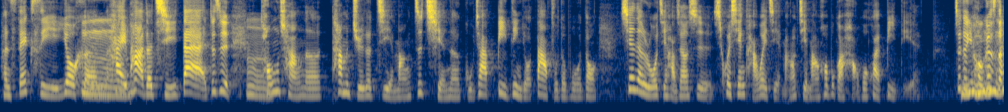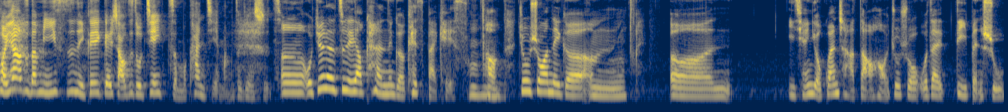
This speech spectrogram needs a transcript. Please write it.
很 sexy 又很害怕的期待，就是通常呢，他们觉得解盲之前呢，股价必定有大幅的波动。现在的逻辑好像是会先卡位解盲，然后解盲后不管好或坏必跌。这个有个什么样子的迷思？你可以给小资主建议怎么看解盲这件事情？嗯，我觉得这个要看那个 case by case，好，就是说那个嗯呃。以前有观察到哈，就说我在第一本书，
